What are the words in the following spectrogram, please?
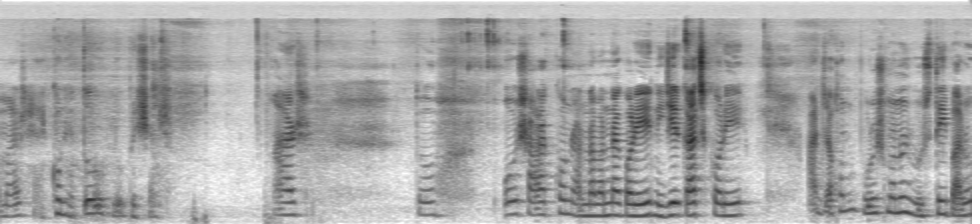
আমার এখন এত লো প্রেশার আর তো ও সারাক্ষণ রান্নাবান্না করে, নিজের কাজ করে, আর যখন পুরুষ মানুষ বুঝতেই পারো,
